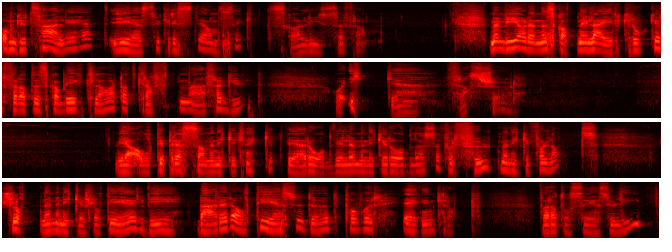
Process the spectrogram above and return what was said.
om Guds herlighet i Jesu Kristi ansikt skal lyse fram. Men vi har denne skatten i leirkroker for at det skal bli klart at kraften er fra Gud, og ikke fra oss sjøl. Vi er alltid pressa, men ikke knekket. Vi er rådville, men ikke rådløse. Forfulgt, men ikke forlatt. Slått ned, men ikke slått i hjel. Vi bærer alltid Jesu død på vår egen kropp, for at også Jesu liv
